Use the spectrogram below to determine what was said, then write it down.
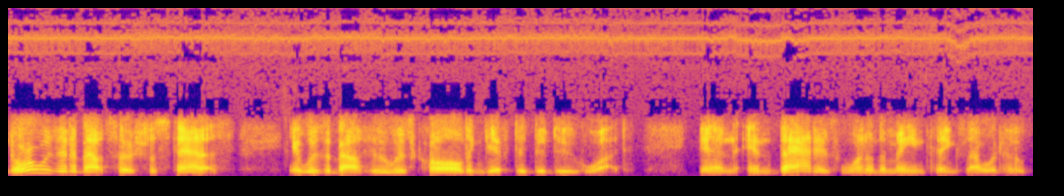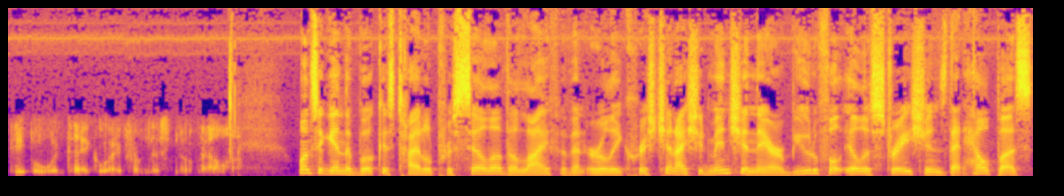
nor was it about social status. It was about who was called and gifted to do what. And, and that is one of the main things I would hope people would take away from this novella. Once again, the book is titled Priscilla, The Life of an Early Christian. I should mention there are beautiful illustrations that help us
